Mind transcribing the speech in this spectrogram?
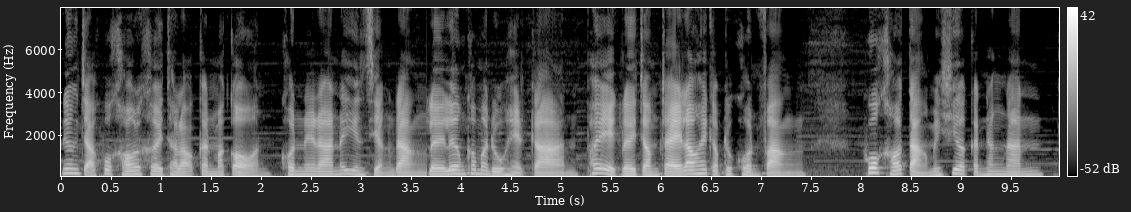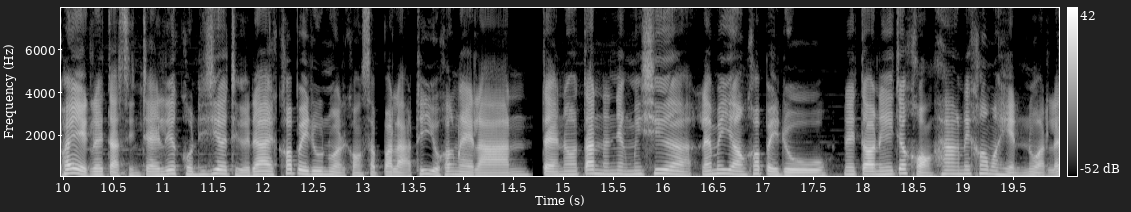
เนื่องจากพวกเขาเคยทะเลาะกันมาก่อน คนในร้านได้ยินเสียงดัง เลยเริ่มเข้ามาดูเหตุการณ์ พระเอกเลยจำใจเล่าให้กับทุกคนฟัง พวกเขาต่างไม่เชื่อกันทั้งนั้น พระเอกเลยตัดสินใจเลือกคนที่เชื่อถือได้เข้าไปดูหนวดของสัตว์ประหลาดที่อยู่ข้างในร้าน แต่นอตันนั้นยังไม่เชื่อและไม่ยอมเข้าไปดู ในตอนนี้เจ้าของห้างได้เข้ามาเห็นหนวดและ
